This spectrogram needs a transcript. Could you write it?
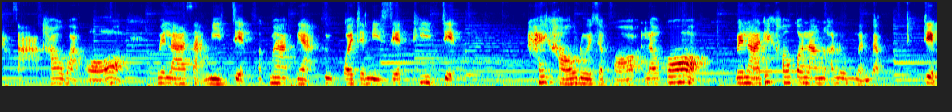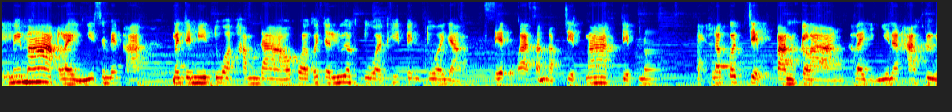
ศึกษาเข้าว่าอ๋อเวลาสามีเจ็บมากๆเนี่ยคือพลอยจะมีเซตที่เจ็บให้เขาโดยเฉพาะแล้วก็เวลาที่เขากำลังอารมณ์เหมือนแบบเจ็บไม่มากอะไรอย่างนี้ใช่ไหมคะ มันจะมีตัวคำดาวพลอยก็จะเลือกตัวที่เป็นตัวอย่างเซตว่าสำหรับเจ็บมากเจ็บน้อย แล้วก็เจ็บปานกลางอะไรอย่างนี้นะคะ คือ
